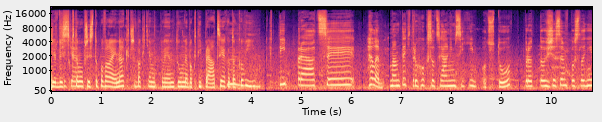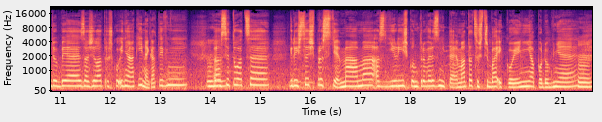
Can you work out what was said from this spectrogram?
že bys k tomu přistupovala jinak, třeba k těm klientům nebo k té práci jako mm. takový? K té práci Hele, mám teď trochu k sociálním sítím odstup, protože jsem v poslední době zažila trošku i nějaký negativní mm-hmm. situace, když seš prostě máma a sdílíš kontroverzní témata, což třeba i kojení a podobně, mm.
